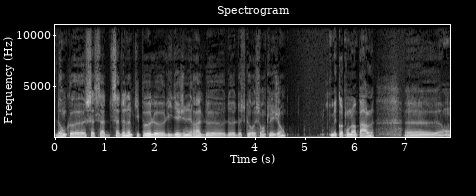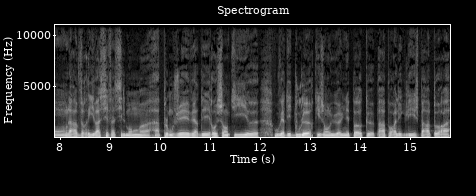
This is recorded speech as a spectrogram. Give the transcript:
Donc euh, ça, donne un petit peu l'idée générale de ce que ressentent les gens. Mais quand on en parle, euh, on arrive assez facilement à plonger vers des ressentis euh, ou vers des douleurs qu'ils ont eues à une époque euh, par rapport à l'Église, par rapport à,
